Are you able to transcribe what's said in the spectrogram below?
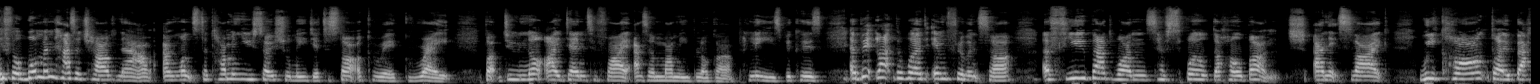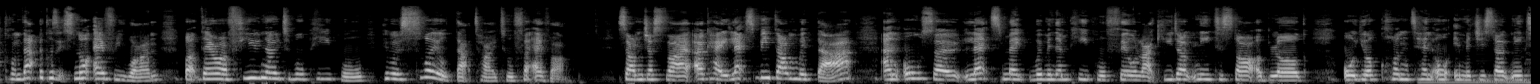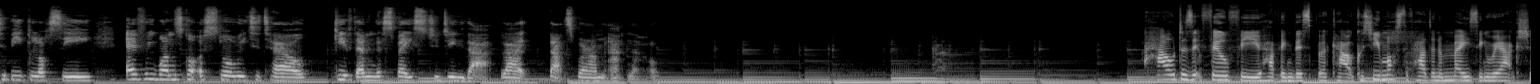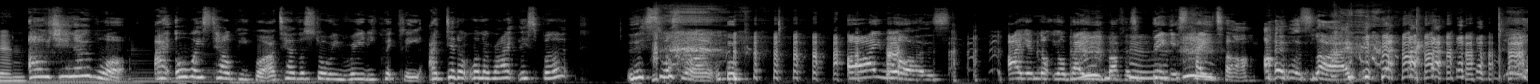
if a woman has a child now and wants to come and use social media to start a career, great. But do not identify as a mummy blogger, please, because a bit like the word influencer, a few bad ones have spoiled the whole bunch. And it's like, we can't go back on that because it's not everyone, but there are a few notable people who have soiled that title forever. So I'm just like, okay, let's be done with that. And also, let's make women and people feel like you don't need to start a blog or your content or images don't need to be glossy. Everyone's got a story to tell. Give them the space to do that. Like, that's where I'm at now. How does it feel for you having this book out? Because you must have had an amazing reaction. Oh, do you know what? I always tell people, I'll tell the story really quickly. I didn't want to write this book. This was like, I was, I am not your baby mother's biggest hater. I was like,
